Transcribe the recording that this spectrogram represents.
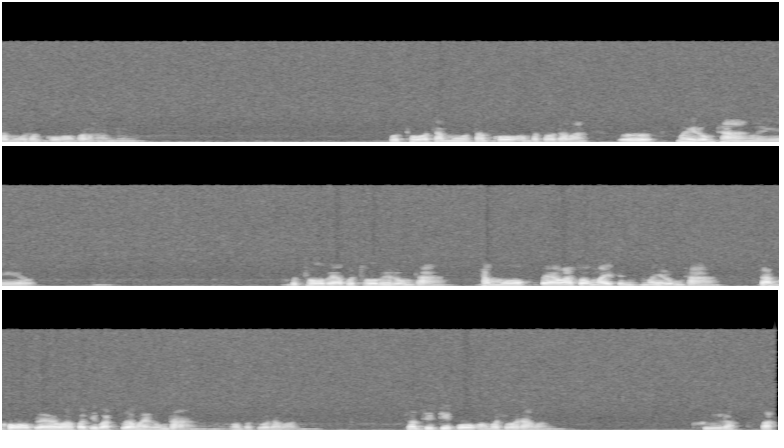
ธรรมโมสังโฆของพระอรหันต์พุทโธธรรมโมสังโฆของพระโสดาบันเออ ไม่หลงทางแล้ว พุทโธแปลว่าพุทโธไม่หลงทางธรรมโมแปลว่าทรงไม่ซึ่งไม่หลงทาง สังโฆแปลว่าปฏิบัติเพื่อไม่หลงทางของพระสวสดาวันสันทิฏฐิโกของพระสวสดาวันคือรักสัต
